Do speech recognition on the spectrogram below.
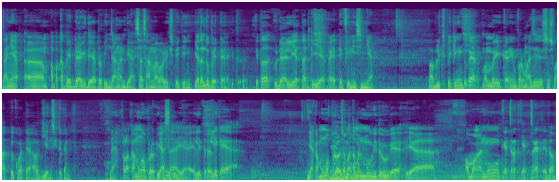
Tanya em, apakah beda gitu ya perbincangan biasa sama public speaking? Ya tentu beda gitu. Kita udah lihat tadi ya kayak definisinya public speaking itu kayak memberikan informasi sesuatu kepada audiens gitu kan. Nah, kalau kamu ngobrol biasa ya literally kayak ya kamu ngobrol sama temenmu gitu kayak ya omonganmu kecret-kecret ya toh.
